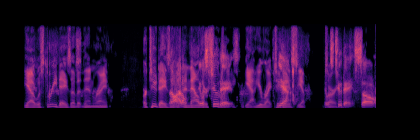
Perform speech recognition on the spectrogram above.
Yeah, it was three days of it then, right? Or two days No, of it, and now it was there's two three. days. Yeah, you're right. Two Yeah. days. Yep. It was Sorry. two days. So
